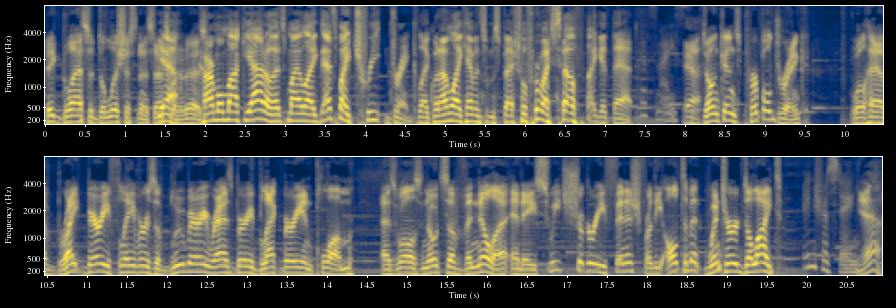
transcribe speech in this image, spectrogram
big glass of deliciousness. That's yeah, what it is. caramel macchiato. That's my like. That's my treat drink. Like when I'm like having something special for myself, I get that. That's nice. Yeah. Dunkin's purple drink will have bright berry flavors of blueberry, raspberry, blackberry, and plum, as well as notes of vanilla and a sweet, sugary finish for the ultimate winter delight. Interesting. Yeah.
